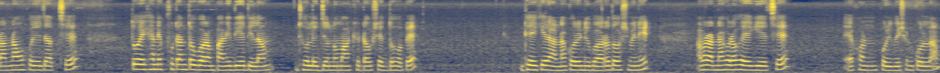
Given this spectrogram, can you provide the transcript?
রান্নাও হয়ে যাচ্ছে। তো এখানে ফুটান্ত গরম পানি দিয়ে দিলাম। ঝোলের জন্য মাংসটাও সেদ্ধ হবে। ঢেকে রান্না করে নিব আরও দশ মিনিট। আমার রান্না করা হয়ে গিয়েছে। এখন পরিবেশন করলাম।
